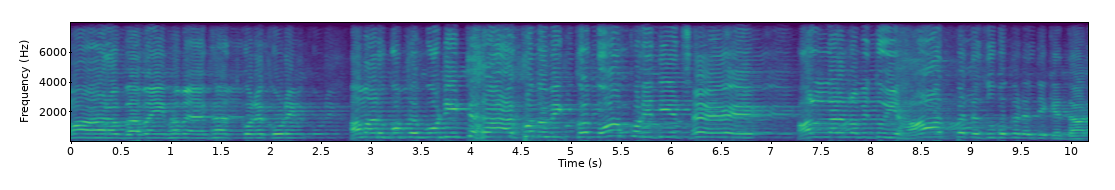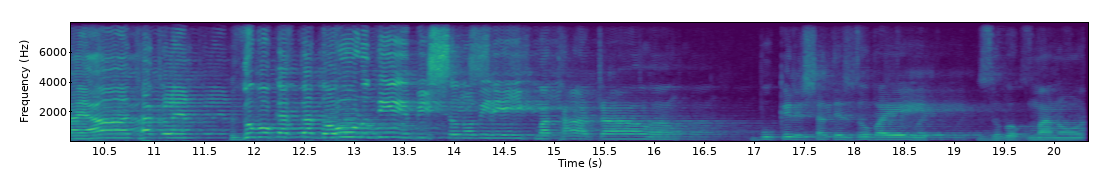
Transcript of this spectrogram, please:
আমার বাবা এইভাবে আঘাত করে করে আমার গোটা বডিটা ক্ষত বিক্ষত করে দিয়েছে। আল্লাহর নবী দুই হাত পেতে যুবকের দিকে দাঁড়ায়া থাকলেন। যুবক একটা দৌড় দিয়ে বিশ্ব নবীর এই মাথাটা বুকের সাথে জুবাইর যুবক মানুষ,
